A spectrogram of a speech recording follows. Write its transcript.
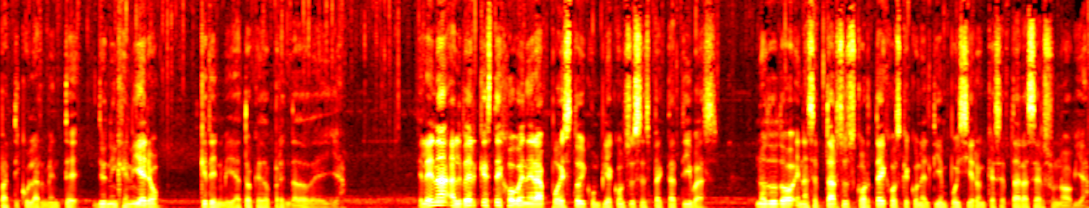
particularmente de un ingeniero que de inmediato quedó prendado de ella. Elena, al ver que este joven era puesto y cumplía con sus expectativas, no dudó en aceptar sus cortejos que con el tiempo hicieron que aceptara ser su novia.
